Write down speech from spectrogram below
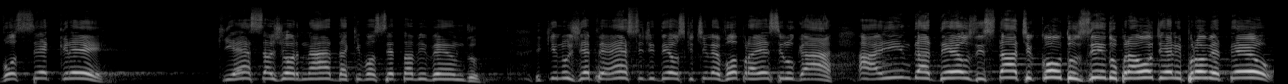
Você crê que essa jornada que você está vivendo, e que no GPS de Deus que te levou para esse lugar, ainda Deus está te conduzindo para onde Ele prometeu.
